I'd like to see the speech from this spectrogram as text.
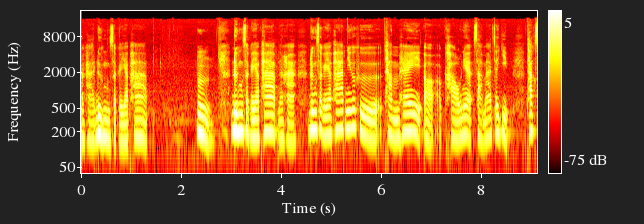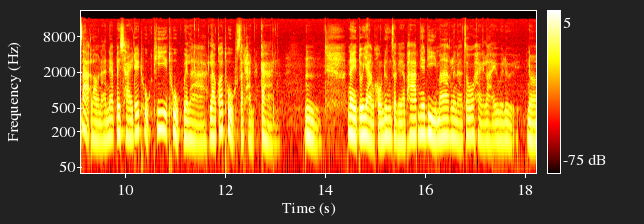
นะคะ ดึงศักยภาพ ดึงศักยภาพนะคะ ดึงศักยภาพนี่ก็คือทำให้เขาเนี่ยสามารถจะหยิบทักษะเหล่านั้นเนี่ยไปใช้ได้ถูกที่ถูกเวลาแล้วก็ถูกสถานการณ์ในตัวอย่างของดึงศักยภาพเนี่ยดีมากเลยนะโจ้ไฮไลท์ไว้เลยเนาะ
